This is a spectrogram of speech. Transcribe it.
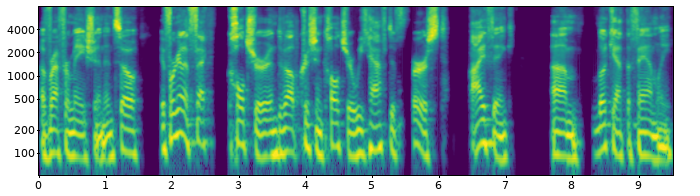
of reformation. And so if we're going to affect culture and develop Christian culture, we have to first, I think, um, look at the family.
